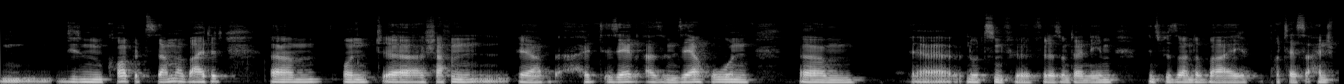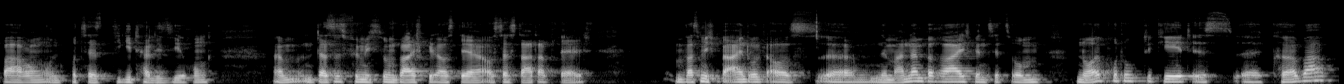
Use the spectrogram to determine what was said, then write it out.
diesem Corporate zusammenarbeitet ähm, und äh, schaffen ja halt sehr, also einen sehr hohen ähm, äh, Nutzen für, für das Unternehmen, insbesondere bei Prozesseinsparung und Prozessdigitalisierung. Ähm, und das ist für mich so ein Beispiel aus der, aus der Startup-Welt. Was mich beeindruckt aus äh, einem anderen Bereich, wenn es jetzt um Neuprodukte geht, ist äh, Körber,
